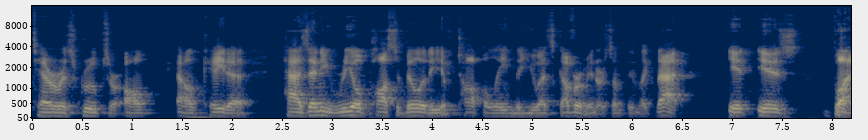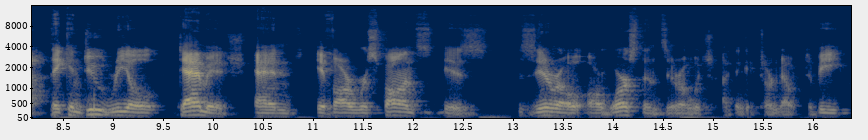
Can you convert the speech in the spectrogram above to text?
terrorist groups or Al Qaeda has any real possibility of toppling the U.S. government or something like that. It is, but they can do real damage, and if our response is zero or worse than zero, which I think it turned out to be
